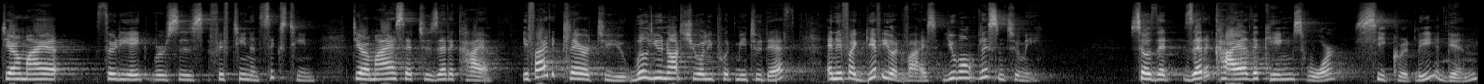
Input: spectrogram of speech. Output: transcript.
Jeremiah 38, verses 15 and 16, Jeremiah said to Zedekiah, If I declare it to you, will you not surely put me to death? And if I give you advice, you won't listen to me. So that Zedekiah the king swore secretly again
